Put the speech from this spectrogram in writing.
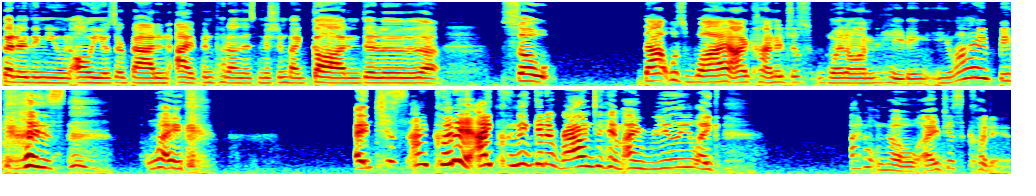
better than you and all EOs are bad and I've been put on this mission by God and da da da da. So that was why I kind of just went on hating Eli because, like, I just I couldn't I couldn't get around to him. I really like I don't know. I just couldn't.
